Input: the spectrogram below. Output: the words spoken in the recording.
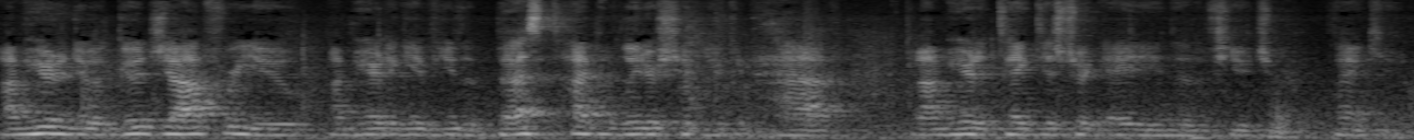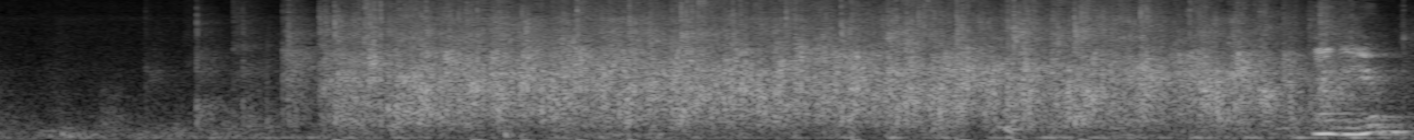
I'm here to do a good job for you. I'm here to give you the best type of leadership you can have. And I'm here to take District 80 into the future. Thank you. Thank you.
